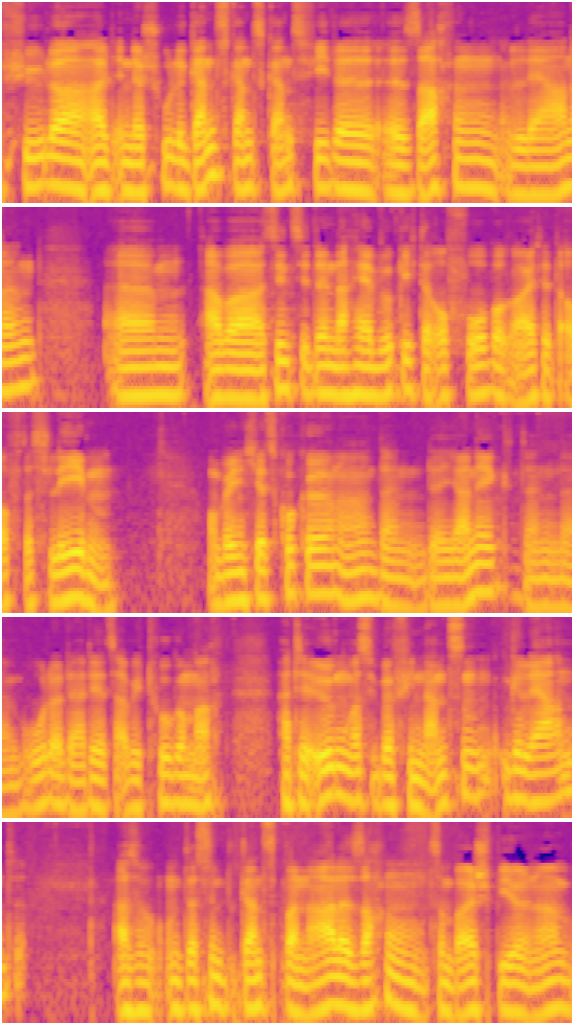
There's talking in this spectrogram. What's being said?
Schüler halt in der Schule ganz, ganz, ganz viele äh, Sachen lernen. Ähm, aber sind sie denn nachher wirklich darauf vorbereitet, auf das Leben? Und wenn ich jetzt gucke, ne, dann der Yannick, dein, dein Bruder, der hat jetzt Abitur gemacht, hat er irgendwas über Finanzen gelernt? Also, und das sind ganz banale Sachen, zum Beispiel, ne,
